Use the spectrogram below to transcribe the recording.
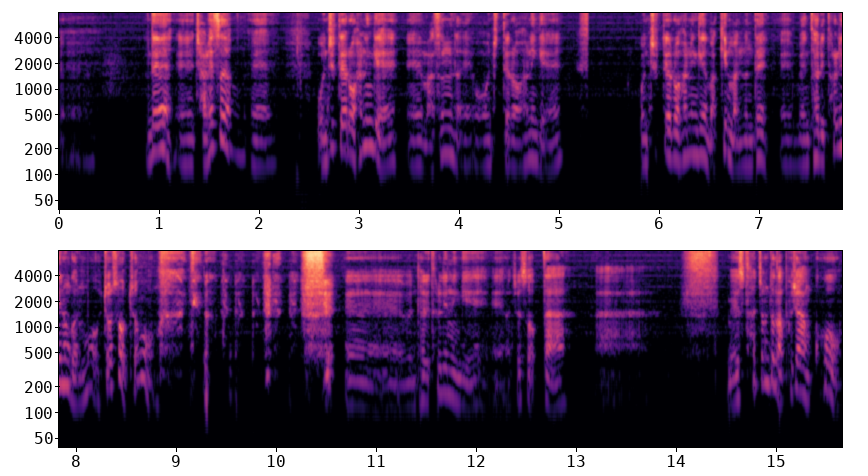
예, 근데 예, 잘했어요. 예, 원칙대로 하는 게 예, 맞습니다. 예, 원칙대로 하는 게 원칙대로 하는 게 맞긴 맞는데 예, 멘탈이 털리는 건뭐 어쩔 수 없죠. 뭐. 예, 멘탈이 털리는 게 예, 어쩔 수 없다. 아, 매수 타점도 나쁘지 않고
